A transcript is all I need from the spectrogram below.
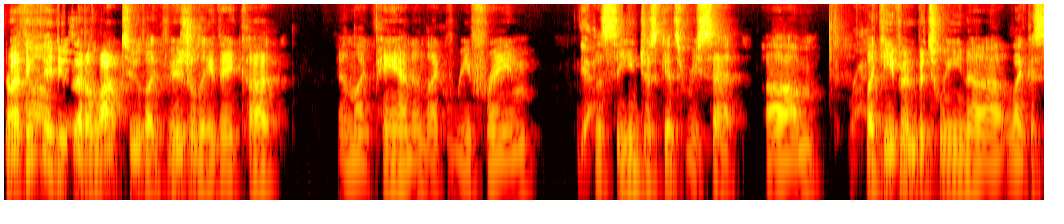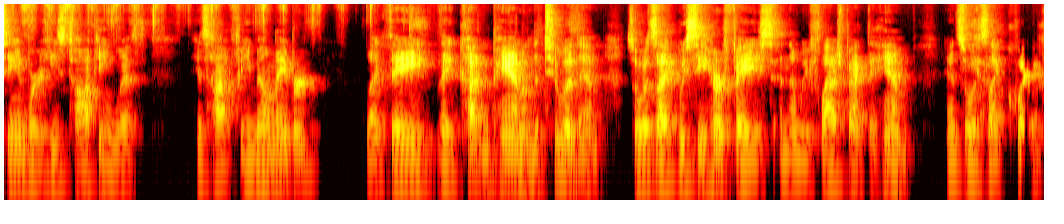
No, I think they Um, do that a lot too. Like visually, they cut and like pan and like reframe. yeah The scene just gets reset. Um, right like even between uh, like a scene where he's talking with his hot female neighbor, like they they cut and pan on the two of them. So it's like we see her face and then we flash back to him, and so it's Yeah. like quick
